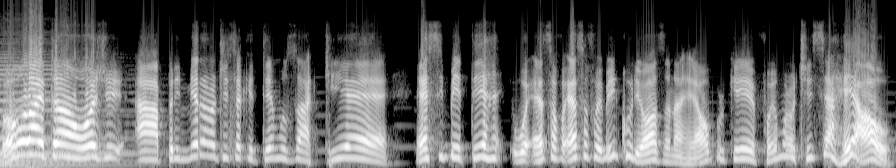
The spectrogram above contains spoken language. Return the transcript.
Vamos lá então. Hoje a primeira notícia que temos aqui é SBT. Essa, essa foi bem curiosa na real, porque foi uma notícia real.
